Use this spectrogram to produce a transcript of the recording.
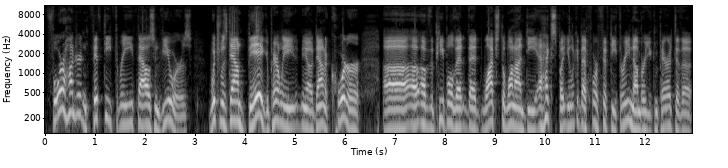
453,000 viewers, which was down big, apparently, you know, down a quarter uh, of the people that, that watched the one on DX. But you look at that 453 number, you compare it to the,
